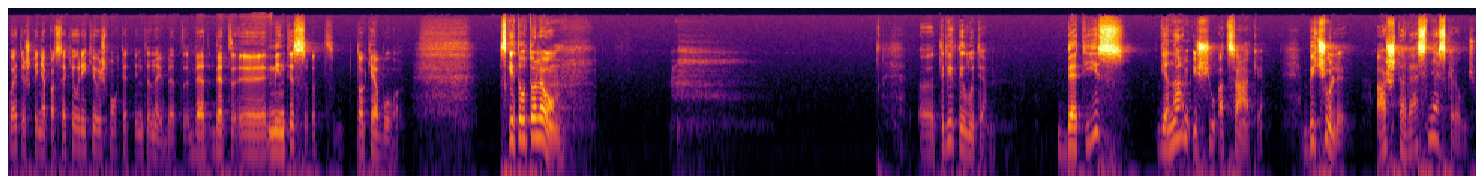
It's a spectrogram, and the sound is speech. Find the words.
poetiškai nepasakiau, reikėjo išmokti atmintinai, bet, bet, bet e, mintis bet, tokia buvo. Skaitau toliau. E, 13 lūtė. Bet jis vienam iš jų atsakė, bičiuli, aš tavęs neskriaudžiu.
